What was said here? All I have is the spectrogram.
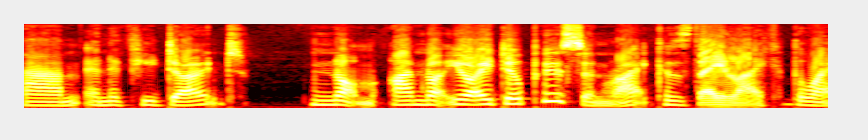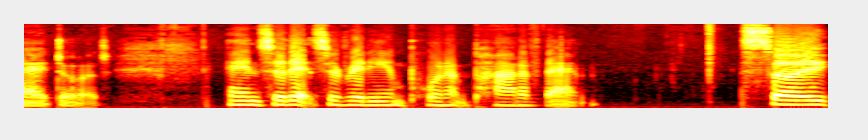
Um, and if you don't, not I'm not your ideal person, right? Because they like the way I do it, and so that's a really important part of that. So,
